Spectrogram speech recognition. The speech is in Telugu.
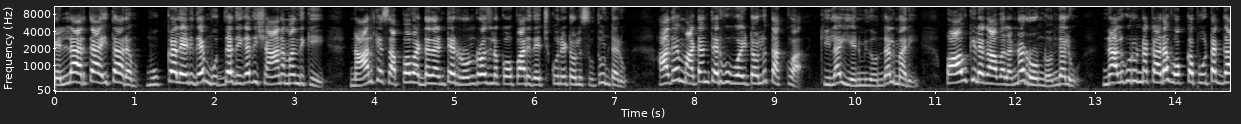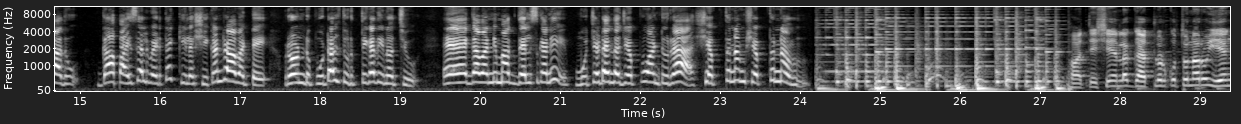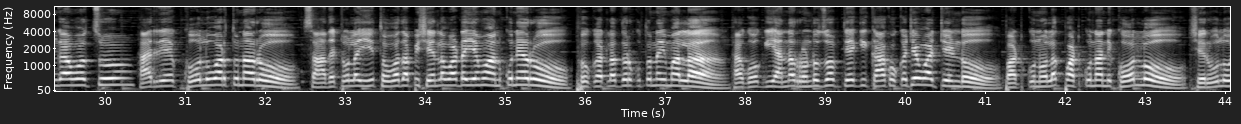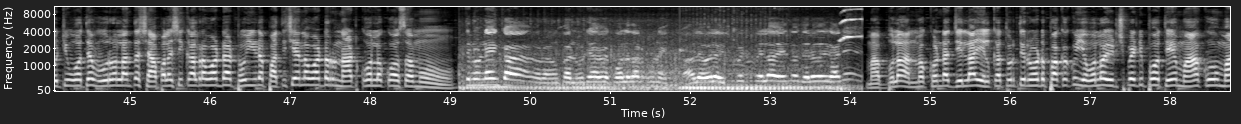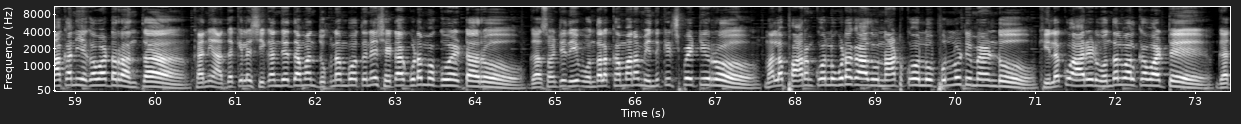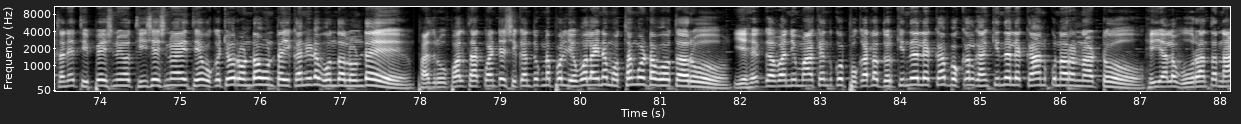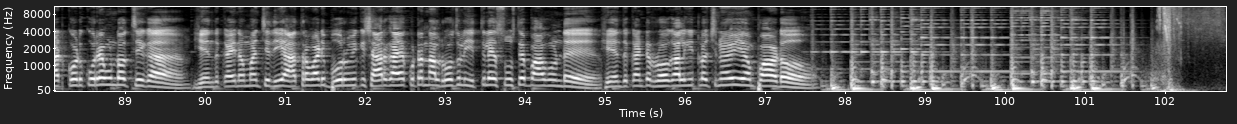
తెల్లారితే అయితారం. ముక్కలేనిదే ముద్ద దిగది చాలా మందికి. నాలుకే సప్పబడ్డదంటే రెండు రోజుల కోపారి తెచ్చుకునేటోళ్ళు సుతుంటారు. అదే మటన్ తెరువు పోయేటోళ్ళు తక్కువ. కిలో ఎనిమిది వందలు మరి. పావు కిలో కావాలన్నా రెండు వందలు. నలుగురున్న కాడ ఒక్క పూటకు కాదు. గా పైసలు పెడితే కిలో చికెన్ రాబట్టే రెండు పూటలు తృప్తిగా తినొచ్చు. ఏ గవన్నీ మాకు తెలుసు కానీ ముచ్చటేందో చెప్పు అంటురా చెప్తున్నాం చెప్తున్నాం. పత్తి చేనులకు గట్లు ఉరుకుతున్నారు ఏం కావచ్చు? అరే కోళ్ళు పడుతున్నారు సాదటోళ్ళ ఈ తొవ్వ తప్పి చేనుల పడ్డాయేమో అనుకునేరు. పుకట్ల దొరుకుతున్నాయి మళ్ళా. అగో గీ అన్న రెండు జోబు తెగి కాకొక్కటే వచ్చిండు పట్టుకున్నోళ్ళకి పట్టుకున్నాన్ని కోళ్ళు. చెరువులు ఊటి పోతే ఊరోళ్ళంతా చేపల శిఖాలర పడ్డట్టు ఈడ పత్తి చేనుల పడ్డరు నాటుకోళ్ళ కోసము. ఇంకా ఒక నూట యాభై కోళ్ళ దాకా ఉన్నాయి. వాళ్ళు ఎవరో ఇష్టపెట్టి ఏందో తెలియదు కానీ మబ్బుల హన్మకొండ జిల్లా ఇల్కతుర్తి రోడ్డు పక్కకు ఎవరో ఇడిచిపెట్టిపోతే మాకు మాకని ఎగబడ్డరు అంతా. కానీ అర్ధ కిలో చికెన్ తెద్దామని దుఃఖనం పోతేనే షటాక్ కూడా మొగ్గు పెట్టారు. గసంటిది వందల కమ్మనం ఎందుకు ఇడిచిపెట్టిర్రు? మళ్ళా ఫారం కోళ్ళు కూడా కాదు నాటుకోళ్ళు ఫుల్ డిమాండ్. కిలకు ఆరేడు వందలు వలకబట్టే గట్లనే తిప్పేసినయో తీసేసినయో అయితే ఒకటో రెండో ఉంటాయి కానీ ఈడ వందలు ఉండే పది రూపాయలు తక్కువ అంటే చికెన్ దుక్కిన పొల్లు ఎవరైనా మొత్తం కొంట పోతారు ఏ అవన్నీ మాకెందుకు? పుకట్ల దొరికింది లెక్క బొక్కలు గంకిందే లెక్క అనుకున్నారన్నట్టు. ఇవాళ ఊరంతా నాటుకోడి కూరే ఉండొచ్చు ఇక ఎందుకైనా మంచిది ఆత్రవాడి బూర్వికి షారుగాయకుండా నాలుగు రోజులు ఇత్తులే చూస్తే బాగుండే. ఎందుకంటే రోగాలు గిట్ల వచ్చినాయో ఏం పాడో.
